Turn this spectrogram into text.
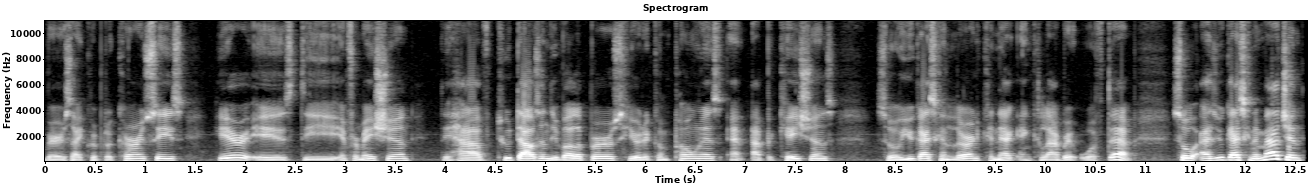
various like cryptocurrencies. Here is the information. They have 2,000 developers. Here are the components and applications so you guys can learn connect and collaborate with them. So as you guys can imagine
